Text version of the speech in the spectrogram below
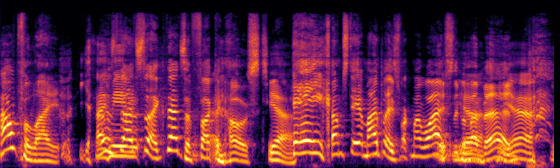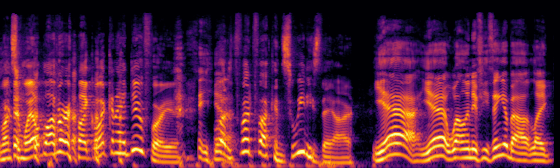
How polite. Yeah, That's, I mean, that's like that's a fucking host. yeah. Hey, come stay at my place. Fuck my wife. Sleep in my bed. yeah. You want some whale blubber? like, what can I do for you? Yeah. What what fucking sweeties they are. Yeah, yeah. Well, and if you think about like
